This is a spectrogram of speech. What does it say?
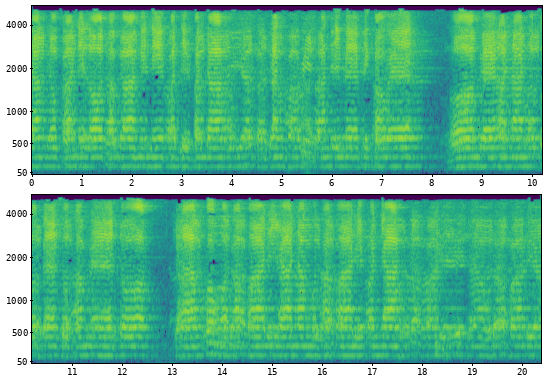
ทัง ทุกขะนิโรธะคามินี ปะฏิปะทา อะริยะสัจจังภาวิตันติเมภิกขะเวโอมเบอนันตุเตสุธรรมเมสุจากพงอุตตปาดิยานังอุตตปาดิปัญญาอุตตปาดิวิชาอุตตปาดิอ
